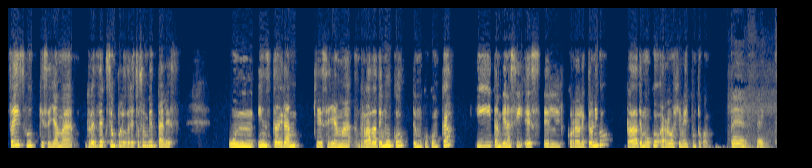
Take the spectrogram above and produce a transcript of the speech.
Facebook que se llama Red de Acción por los Derechos Ambientales, un Instagram que se llama Rada Temuco, Temuco con K, y también así es el correo electrónico radatemuco.gmail.com. Perfecto.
